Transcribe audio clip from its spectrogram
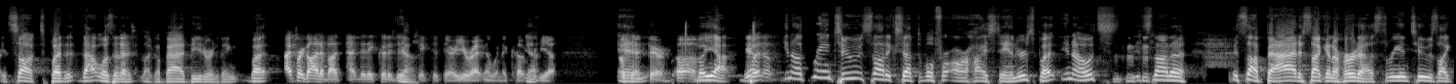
it sucked. But that wasn't a, like a bad beat or anything. But I forgot about that. That they could have just Yeah. kicked it there. You're right. I wouldn't have covered. Yeah. Yeah. Okay, And- fair. Um, but yeah, yeah, but no. you know, three and two, it's not acceptable for our high standards. But you know, it's it's not a, it's not bad. It's not going to hurt us. Three and two is like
